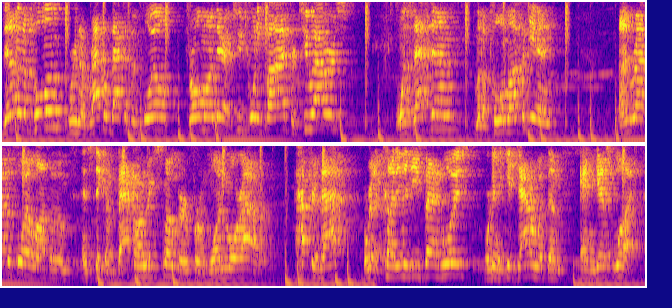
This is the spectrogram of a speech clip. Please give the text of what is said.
Then I'm gonna pull them. We're gonna wrap them back up in foil, throw them on there at 225 for two hours. Once that's done, I'm gonna pull them off again, unwrap the foil off of them, and stick them back on the smoker for one more hour. After that, we're gonna cut into these bad boys. We're gonna get down with them, and guess what?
